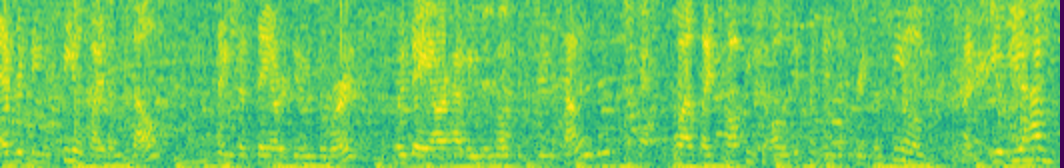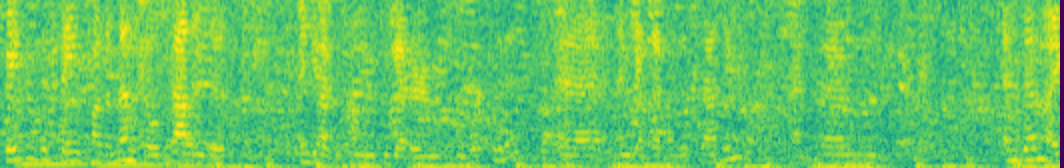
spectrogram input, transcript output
every single field by themselves think that they are doing the worst or they are having the most extreme challenges. Okay. Whilst like talking to all the different industries and fields, it's like you, you have basically the same fundamental challenges and you have to come together and, and work with it uh, and get that understanding. Um, and then like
